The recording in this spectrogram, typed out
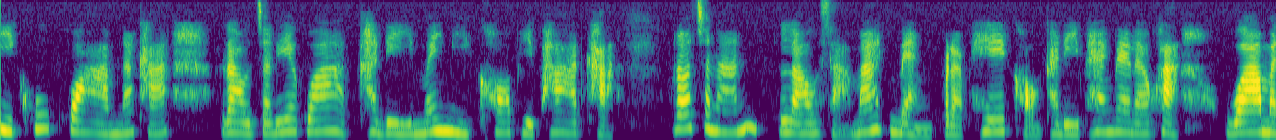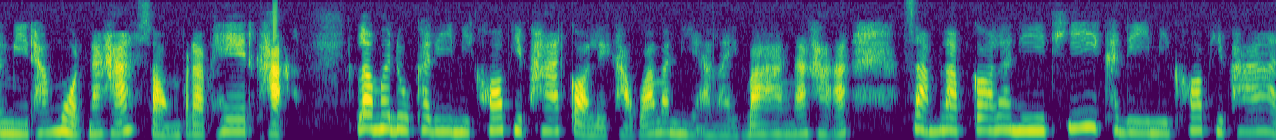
มีคู่ความนะคะ เราจะเรียกว่าคดีไม่มีข้อพิพาทค่ะเพราะฉะนั้นเราสามารถแบ่งประเภทของคดีแพ่งได้แล้วค่ะ ว่ามันมีทั้งหมดนะคะสองประเภทค่ะ เรามาดูคดีมีข้อพิพาทก่อนเลยค่ะว่ามันมีอะไรบ้างนะคะสำหรับกรณีที่คดีมีข้อพิพาท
